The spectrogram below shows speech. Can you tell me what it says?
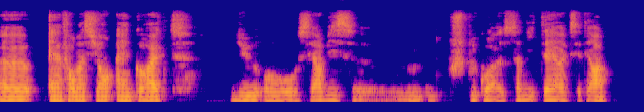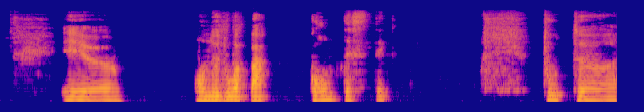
euh, information incorrecte due au service, euh, je sais plus quoi, sanitaire, etc et euh, on ne doit pas contester toutes. Euh,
